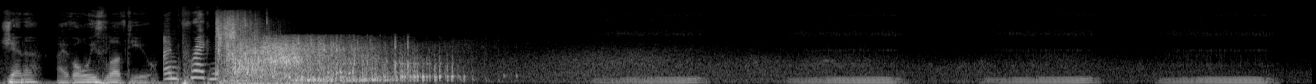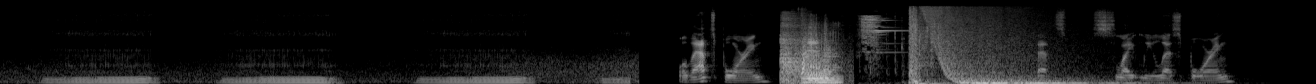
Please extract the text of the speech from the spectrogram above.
Jenna, I've always loved you. I'm pregnant. Well, that's boring. That's slightly less boring.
